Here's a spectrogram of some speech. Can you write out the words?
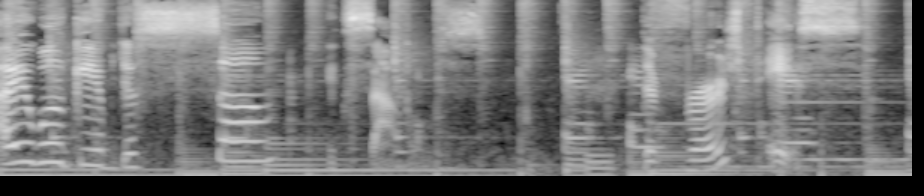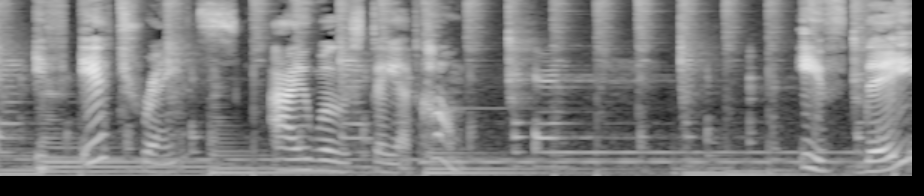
I will give you some examples. The first is If it rains, I will stay at home. If they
